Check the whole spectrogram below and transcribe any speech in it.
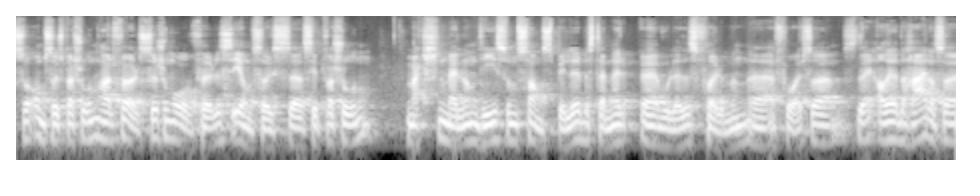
så omsorgspersonen har følelser som overføres i omsorgssituasjonen. Matchen mellom de som samspiller, bestemmer eh, hvorledes formen får. Så, så allerede her, altså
